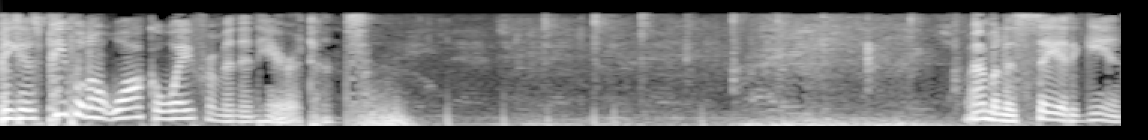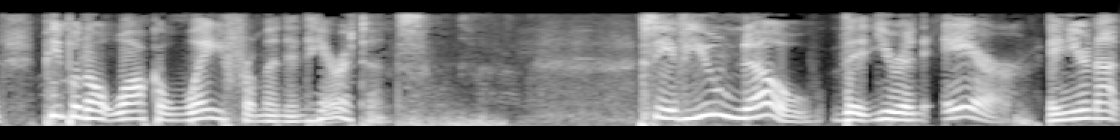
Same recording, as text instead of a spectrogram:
Because people don't walk away from an inheritance. I'm going to say it again. People don't walk away from an inheritance. See, if you know that you're an heir and you're not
